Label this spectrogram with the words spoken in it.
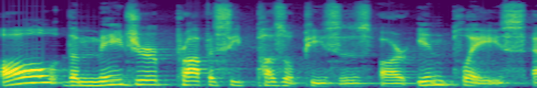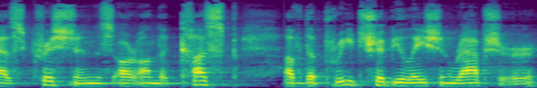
all the major prophecy puzzle pieces are in place as Christians are on the cusp of the pre tribulation rapture,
